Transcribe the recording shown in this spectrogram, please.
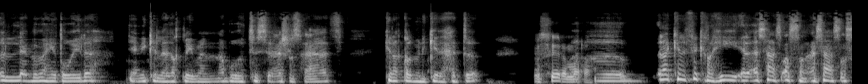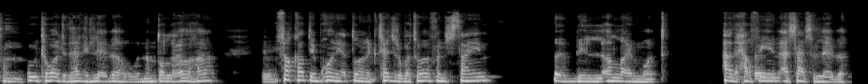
اللعبة ما هي طويلة يعني كلها تقريبا أبو تسع عشر ساعات يمكن أقل من كذا حتى. قصيرة مرة. أه، لكن الفكرة هي الأساس أصلا أساس أصلا وتواجد هذه اللعبة وإنهم طلعوها. فقط يبغون يعطونك تجربة Wolfenstein بال online mode هذا حرفيا أساس اللعبة.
